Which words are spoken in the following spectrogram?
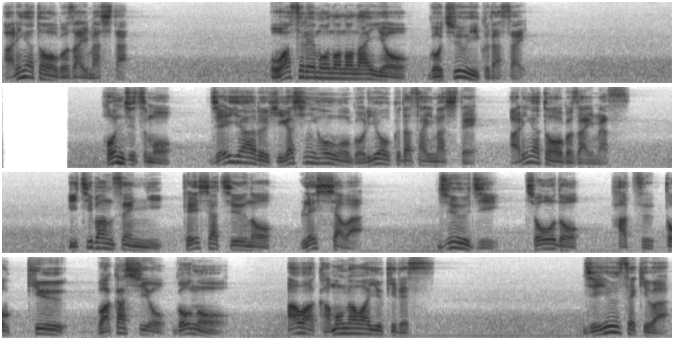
ありがとうございました。お忘れ物のないようご注意ください。本日も JR 東日本をご利用くださいましてありがとうございます。1番線に停車中の列車は10時ちょうど発特急若潮5号。阿波鴨川行きです。自由席は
